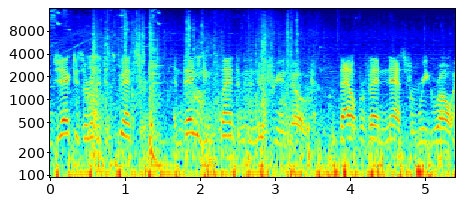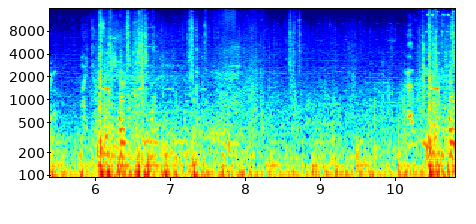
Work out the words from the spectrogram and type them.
Injectors are in the dispenser, and then you can plant them in the nutrient node. That'll prevent nests from regrowing. Deploying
